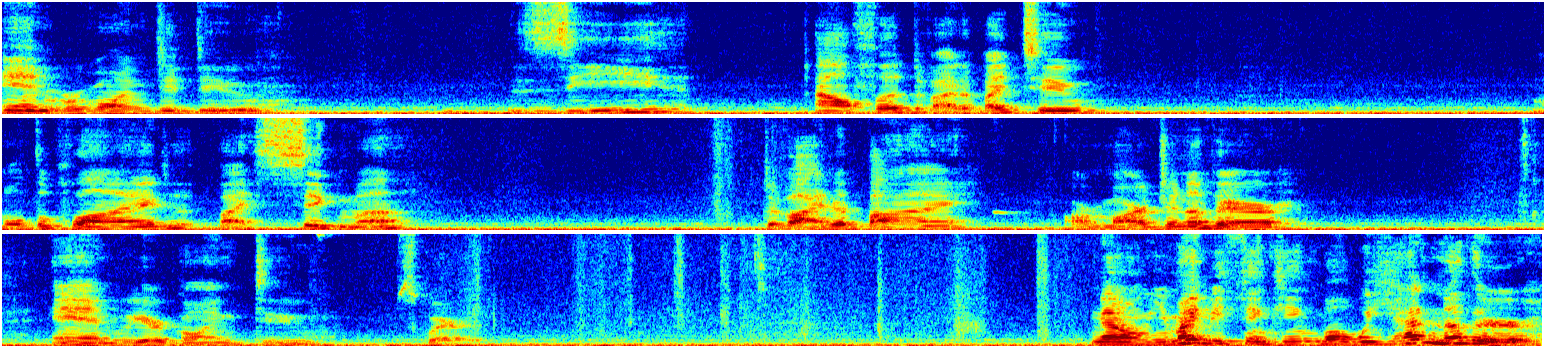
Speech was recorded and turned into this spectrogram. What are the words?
and we're going to do z alpha divided by 2 multiplied by sigma divided by our margin of error, and we are going to square it. Now, you might be thinking, well, we had another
